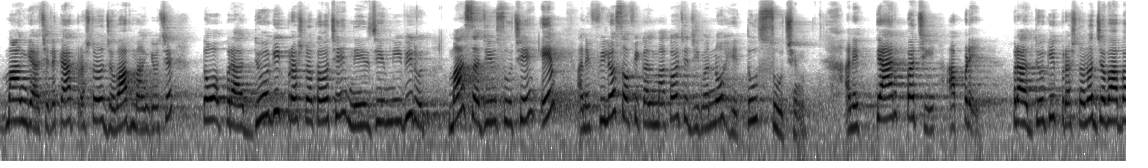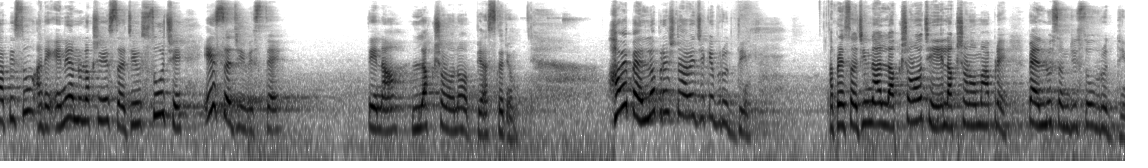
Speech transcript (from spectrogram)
માંગ્યા છે. એટલે કે આ પ્રશ્નોનો જવાબ માંગ્યો છે. તો પ્રાદ્યોગિક પ્રશ્નો કયો છે? નિર્જીવની વિરુદ્ધ. માં સજીવ શું છે? એ અને ફિલોસોફિકલમાં કયો છે? જીવનનો હેતુ શું છે? અને ત્યાર પછી આપણે પ્રાદ્યોગિક પ્રશ્નોનો જવાબ આપીશું અને એને અનુલક્ષીને સજીવ શું છે? એ સજીવ વિશે તેના લક્ષણોનો અભ્યાસ કર્યો. હવે પહેલો પ્રશ્ન આવે છે કે વૃદ્ધિ. આપણે સજીવના લક્ષણો છે, એ લક્ષણોમાં આપણે પહેલું સમજીશું વૃદ્ધિ.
